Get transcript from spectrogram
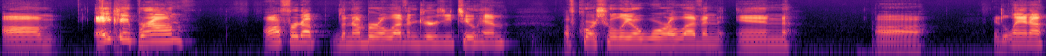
Um, AJ Brown offered up the number 11 jersey to him. Of course, Julio wore 11 in uh, Atlanta.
